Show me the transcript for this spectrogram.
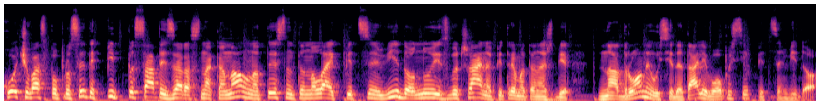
хочу вас попросити підписатись зараз на канал, натиснути на лайк під цим відео. Ну і звичайно підтримати наш збір на дрони. Усі деталі в описі під цим відео.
